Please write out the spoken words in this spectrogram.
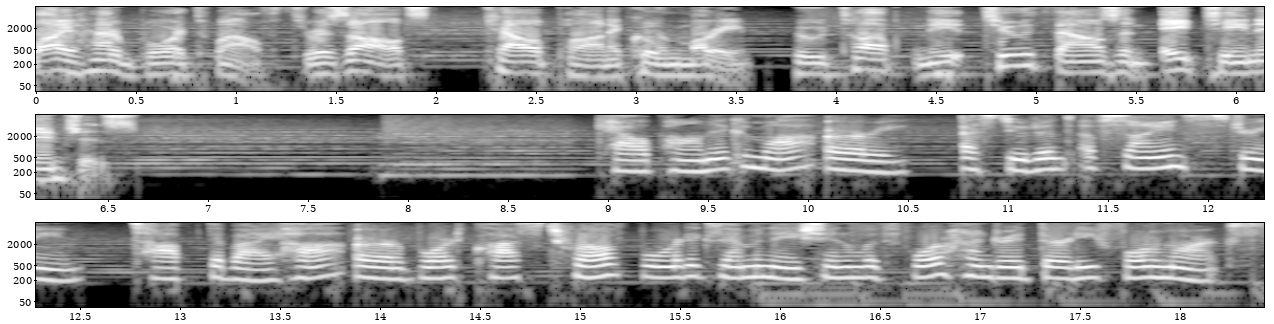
Bihar Board 12th results, Kalpana Kumari, who topped NEET 2018 inches. Kalpana Kumari, a student of science stream, topped the Bihar Board Class 12 board examination with 434 marks.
